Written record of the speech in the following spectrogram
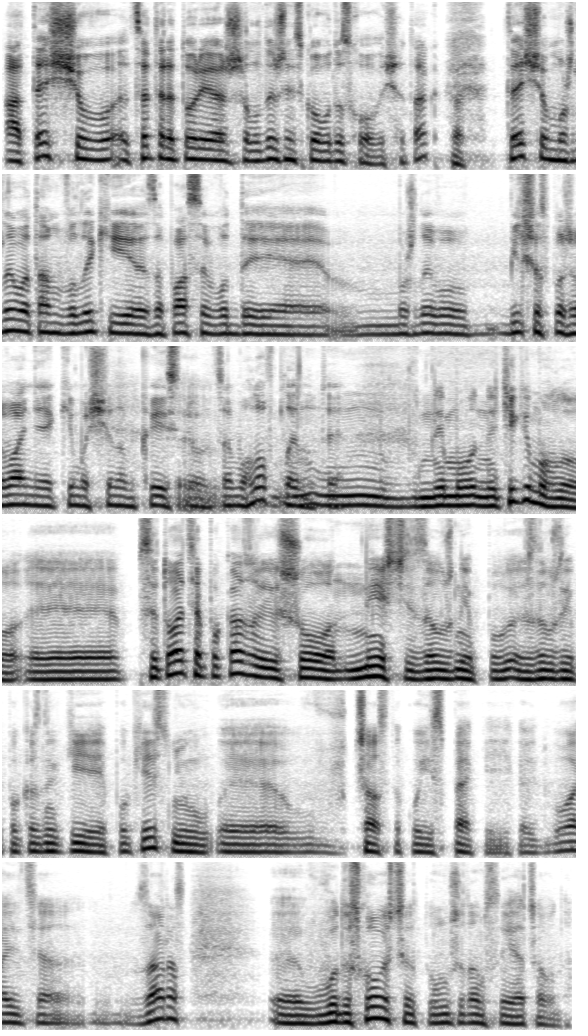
А те, що в- це територія ж Ладижинського водосховища, так? Так. Те, що можливо там великі запаси води, можливо, більше споживання якимось чином кисню, це могло вплинути? Не, не тільки могло. Е, ситуація показує, що нижчі завжди, завжди показники по кисню е, в час такої спеки, яка відбувається зараз, е, в водосховищах, тому що там стояча вода.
